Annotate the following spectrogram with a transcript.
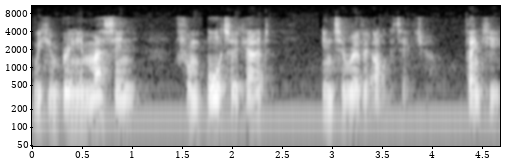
we can bring in massing from AutoCAD into Revit architecture. Thank you.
